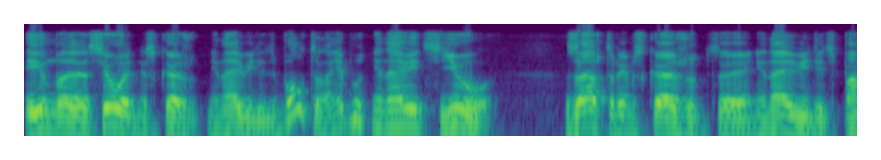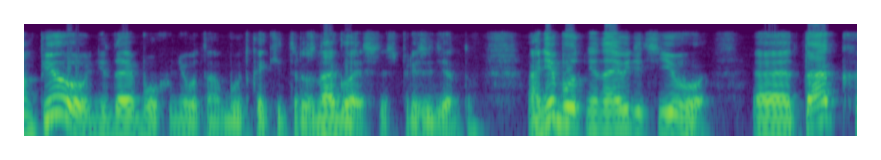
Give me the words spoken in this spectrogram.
Им э, сегодня скажут ненавидеть Болтона, они будут ненавидеть его. Завтра им скажут ненавидеть Помпео, не дай бог, у него там будут какие-то разногласия с президентом. Они будут ненавидеть его. Так,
